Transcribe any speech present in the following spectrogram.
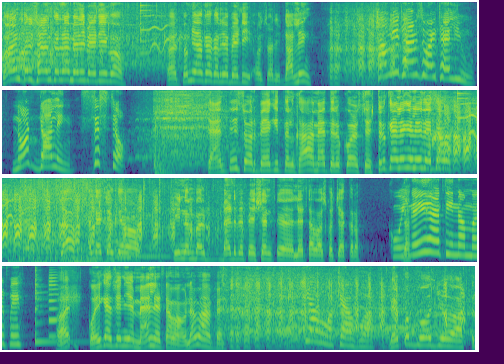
कौन परेशान कर रहा है मेरी बेटी को? तुम यहाँ क्या कर रही हो बेटी? ओ sorry darling How many times do I tell you? Not darling, sister. सैंतीस सौ रुपए की तनख्वाह मैं तेरे को सिस्टर कहने के लिए देता हूँ। जाओ अंदर चल के वो तीन नंबर बेड पे पेशेंट लेटा हुआ उसको चेक करो। कोई जा। नहीं है तीन नंबर पे। और कोई कैसे नहीं है मैं लेटा हुआ हूँ ना वहाँ पे। क्या हुआ क्या हुआ? मेरे को वो जो आफ्टर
